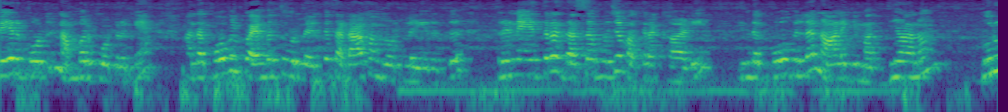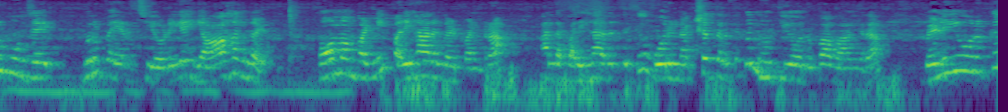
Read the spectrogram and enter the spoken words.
பேர் போட்டு நம்பர் போட்டிருக்கேன். அந்த கோவில் கோயம்புத்தூரில் இருக்குது தடாகம் ரோட்டில் இருக்குது திருநேத்திர தசபுஜ வக்ரக்காளி இந்த கோவிலில் நாளைக்கு மத்தியானம் குரு பூஜை குரு பயிற்சியோடைய யாகங்கள் ஹோமம் பண்ணி பரிகாரங்கள் பண்ணுறான் அந்த பரிகாரத்துக்கு ஒரு நட்சத்திரத்துக்கு நூற்றி ஒரு ரூபாய் வாங்குறா. வெளியூருக்கு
